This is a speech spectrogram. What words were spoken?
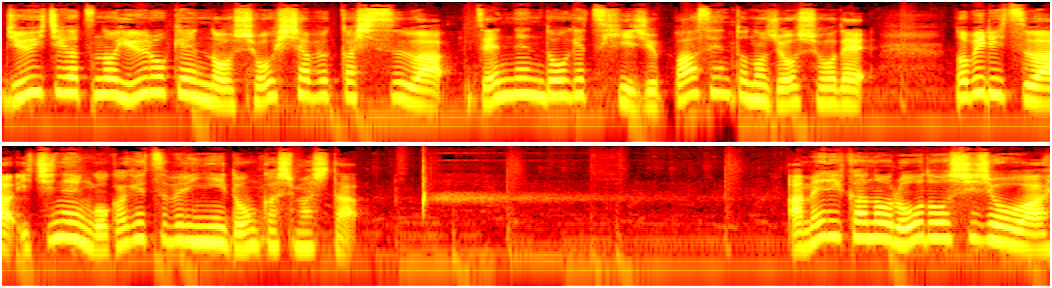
11月のユーロ圏の消費者物価指数は前年同月比10%の上昇で、伸び率は1年5ヶ月ぶりに鈍化しました。アメリカの労働市場は冷え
